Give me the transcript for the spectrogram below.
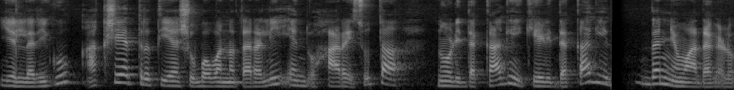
ಎಲ್ಲರಿಗೂ ಅಕ್ಷಯ ತೃತೀಯ ಶುಭವನ್ನು ತರಲಿ ಎಂದು ಹಾರೈಸುತ್ತಾ ನೋಡಿದ್ದಕ್ಕಾಗಿ ಕೇಳಿದ್ದಕ್ಕಾಗಿ ಧನ್ಯವಾದಗಳು.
